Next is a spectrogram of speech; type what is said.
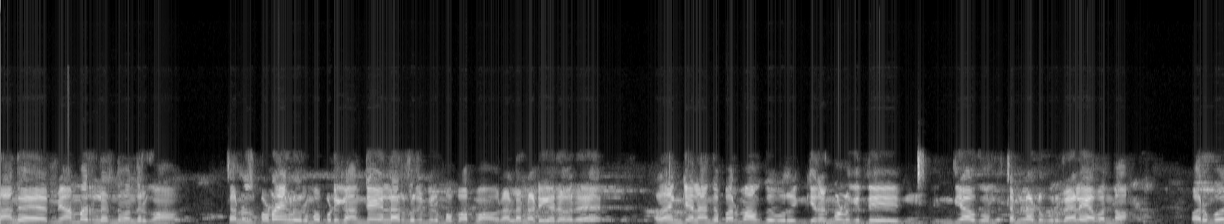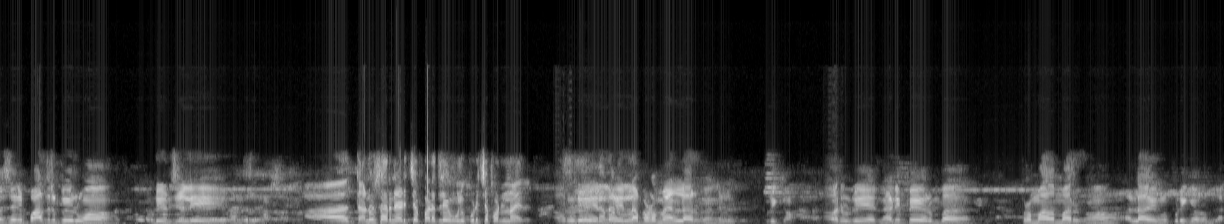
நாங்கள் மியான்மர்லேருந்து வந்திருக்கோம். தனுஷ் படம் எங்களுக்கு ரொம்ப பிடிக்கும். அங்கேயும் எல்லாரும் விரும்பி ரொம்ப பார்ப்போம். அவர் நல்ல நடிகர் அவர். அதான் இங்கே நாங்கள் பர்மாவுக்கு ஒரு இங்கே ரங்கோனுக்கு இது இந்தியாவுக்கு வந்து தமிழ்நாட்டுக்கு ஒரு வேலையாக வந்தோம். வரும்போது சரி பார்த்துட்டு போயிடுவோம் அப்படின்னு சொல்லி வந்திருக்கோம். தனுஷ் சார் நடிச்ச படத்துல உங்களுக்கு பிடிச்ச படம்னா இது அவருடைய எல்லா எல்லா படமும் இருக்கும் எங்களுக்கு பிடிக்கும். அவருடைய நடிப்பே ரொம்ப பிரமாதமாக இருக்கும். எல்லாம் எங்களுக்கு பிடிக்கும் ரொம்ப.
